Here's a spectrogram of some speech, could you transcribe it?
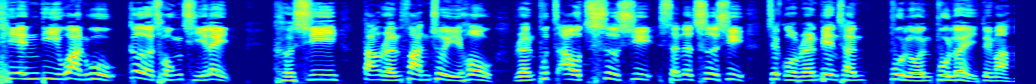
天地万物各从其类。可惜当人犯罪以后，人不照次序，神的次序，结果人变成不伦不类，对吗？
